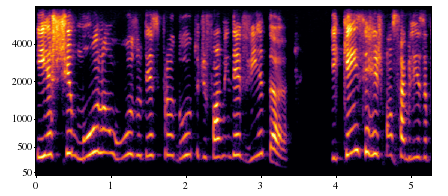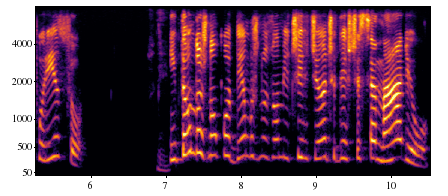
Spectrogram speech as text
e estimulam o uso desse produto de forma indevida. E quem se responsabiliza por isso? Sim. Então, nós não podemos nos omitir diante deste cenário.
